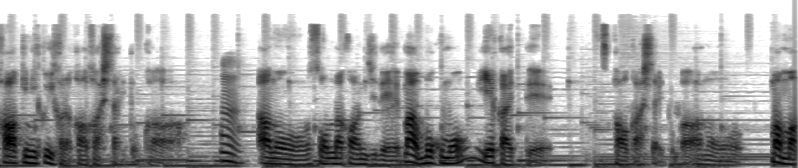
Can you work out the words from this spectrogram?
乾きにくいから乾かしたりとかうん。あのそんな感じでまあ僕も家帰って乾かしたりとかあのまあま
